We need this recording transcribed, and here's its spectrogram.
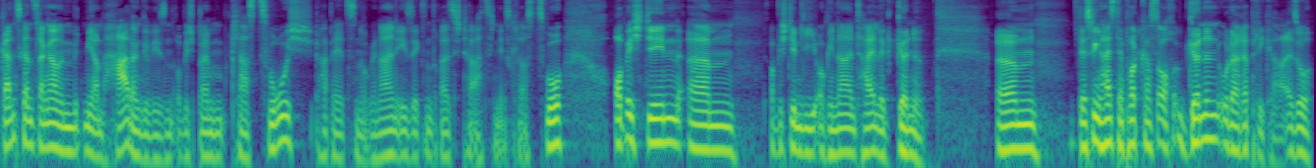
ganz, ganz lange mit mir am Hadern gewesen, ob ich beim Class 2, ich habe ja jetzt einen originalen E36 T18 jetzt Class 2, ob ich den, ähm, ob ich dem die originalen Teile gönne. Ähm, deswegen heißt der Podcast auch Gönnen oder Replika. Also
